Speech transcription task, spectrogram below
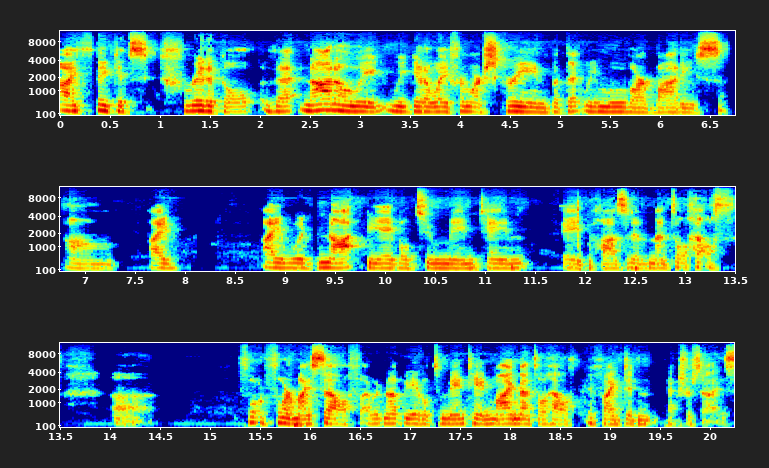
I think it's critical that not only we get away from our screen, but that we move our bodies. Um, I, I would not be able to maintain a positive mental health uh, for, for myself. I would not be able to maintain my mental health if I didn't exercise.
